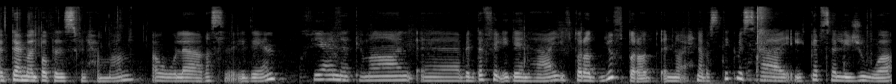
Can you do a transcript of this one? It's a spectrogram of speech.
بتعمل bubbles في الحمام أو لغسل الإيدين. في عنا كمان آه بتدفي الإيدين هاي. يفترض يفترض إنه إحنا بس تكبس هاي الكبسة اللي جوا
